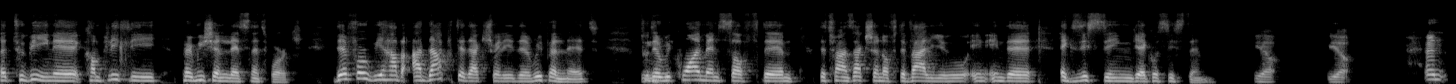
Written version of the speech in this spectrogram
uh, to be in a completely permissionless network. Therefore, we have adapted actually the RippleNet to the Mm. requirements of the the transaction of the value in in the existing ecosystem. Yeah, yeah, and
